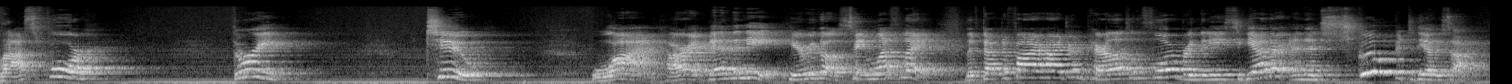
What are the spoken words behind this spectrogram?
Last four, three, two, one. All right, bend the knee. Here we go, same left leg. Lift up to fire hydrant, parallel to the floor, bring the knees together, and then scoop it to the other side.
